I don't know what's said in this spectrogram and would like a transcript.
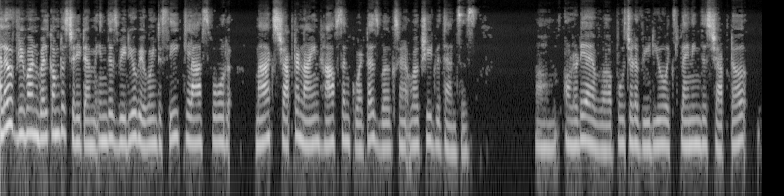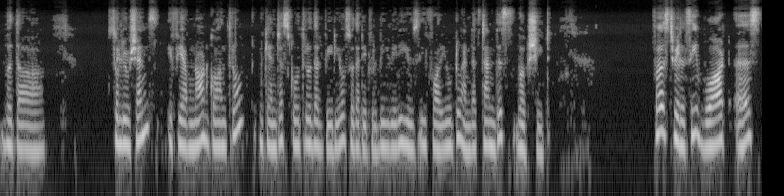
Hello everyone, welcome to Study Time. In this video, we are going to see Class 4 Maths Chapter 9 Halves and Quarters works, worksheet with answers. Um, already I have uh, posted a video explaining this chapter with uh, solutions. If you have not gone through, you can just go through that video so that it will be very easy for you to understand this worksheet. First, we'll see what is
